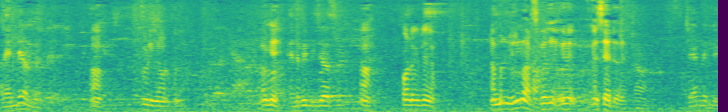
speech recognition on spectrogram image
അതെന്റെ ഉണ്ട്. ആ വിളിക്കാം കുഴപ്പമില്ല. ഓക്കെ. എന്റെ പേര് വിജാസ് ആ കോൺടാക്ട് ചെയ്യാം. നമ്പർ ഉണ്ടെങ്കിൽ വാട്സപ്പിൽ ഒരു മെസ്സേജ് ആ ഞാൻ എന്റെ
